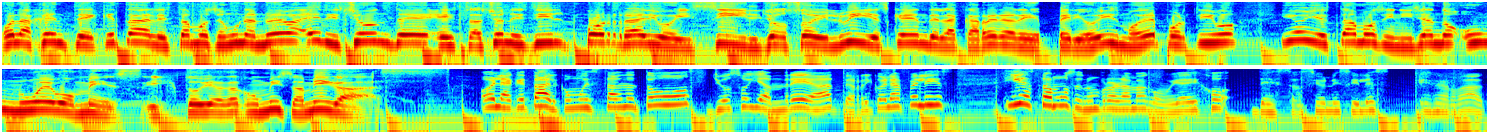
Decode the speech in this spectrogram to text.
Hola gente, ¿qué tal? Estamos en una nueva edición de Estación Isil por Radio Isil. Yo soy Luis Esquén de la carrera de Periodismo Deportivo y hoy estamos iniciando un nuevo mes y estoy acá con mis amigas. Hola, ¿qué tal? ¿Cómo están todos? Yo soy Andrea, Terrícola Feliz, y estamos en un programa, como ya dijo, de Estación Isiles. Es verdad,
